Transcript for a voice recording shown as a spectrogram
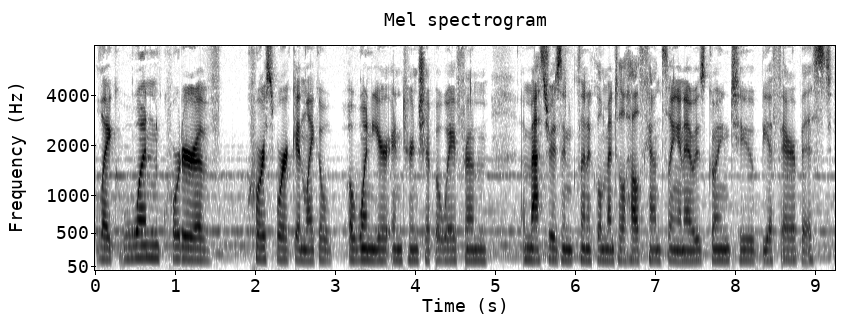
like one quarter of coursework and like a, a one year internship away from a master's in clinical mental health counseling, and I was going to be a therapist.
